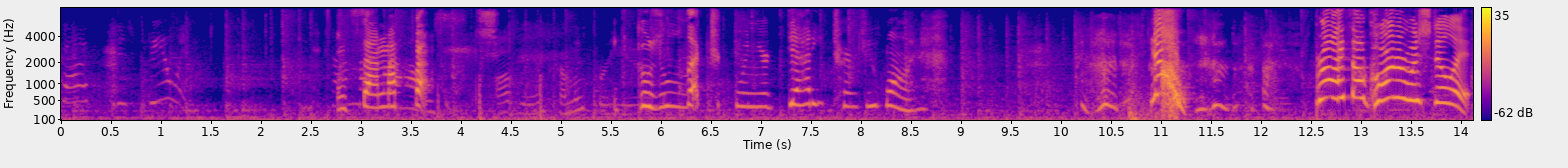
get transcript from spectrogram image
got this feeling. Inside my box. Liam's coming for you. It goes electric when your daddy turns you on. No! Bro, I thought Carter was still it.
